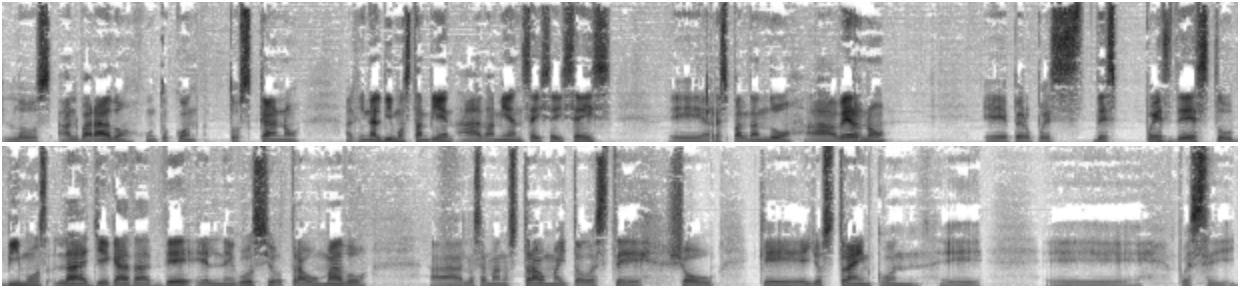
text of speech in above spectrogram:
los Alvarado junto con Toscano. Al final vimos también a Damián 666 eh, respaldando a Averno, eh, pero pues después de esto vimos la llegada del el negocio traumado a los hermanos Trauma y todo este show que ellos traen con eh, eh, pues eh,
